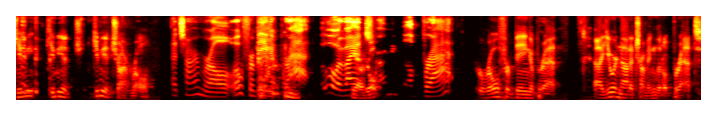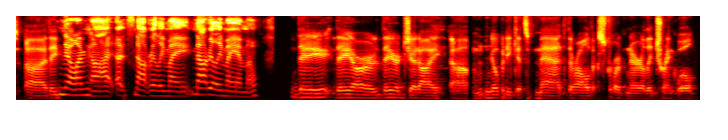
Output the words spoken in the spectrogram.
give me give me a give me a charm roll. A charm roll. Oh, for being a brat. Oh, am I Yeah, a roll. charming little brat? Roll for being a brat. Uh, you are not a charming little brat. Uh, they No, I'm not. It's not really my not really my MO. They they are they are Jedi. Um, nobody gets mad. They're all extraordinarily tranquil,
